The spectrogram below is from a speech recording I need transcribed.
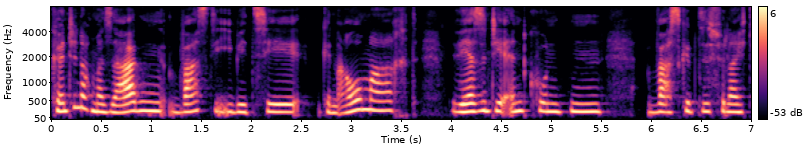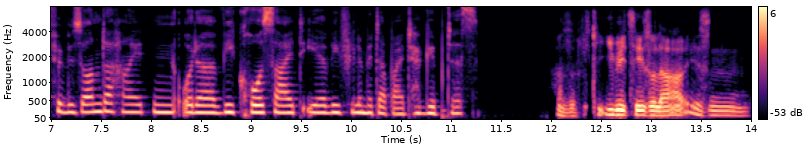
Könnt ihr noch mal sagen, was die IBC genau macht? Wer sind die Endkunden? Was gibt es vielleicht für Besonderheiten oder wie groß seid ihr? Wie viele Mitarbeiter gibt es? Also die IBC Solar ist ein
